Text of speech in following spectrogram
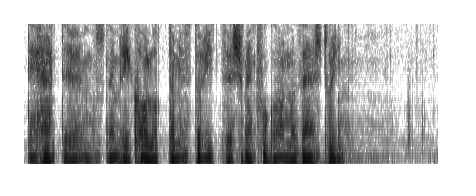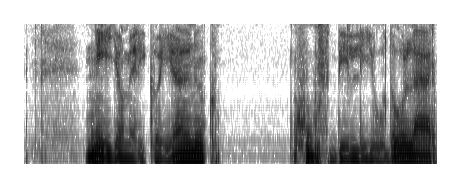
Tehát most nemrég hallottam ezt a vicces megfogalmazást, hogy négy amerikai elnök, 20 billió dollár,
